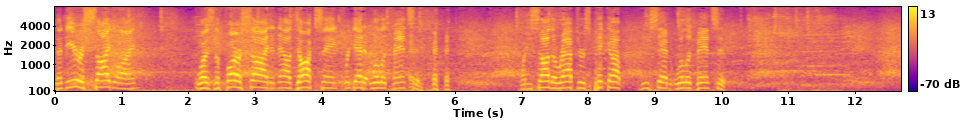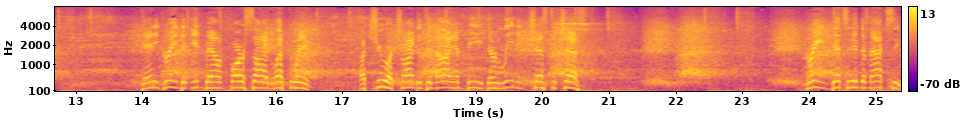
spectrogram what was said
the nearest sideline, was the far side, and now Doc saying, forget it, we'll advance it. when he saw the Raptors pick up, he said, we'll advance it. Danny Green to inbound far side left wing. Achiuwa trying to deny Embiid. They're leaning chest to chest. Green gets it into Maxey.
